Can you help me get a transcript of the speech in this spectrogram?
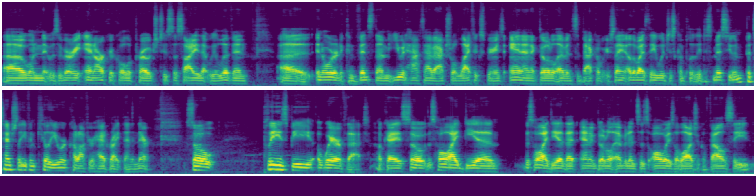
uh, when it was a very anarchical approach to society that we live in. Uh, in order to convince them, you would have to have actual life experience and anecdotal evidence to back up what you're saying. Otherwise, they would just completely dismiss you and potentially even kill you or cut off your head right then and there. So, please be aware of that. Okay, so this whole idea this whole idea that anecdotal evidence is always a logical fallacy,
